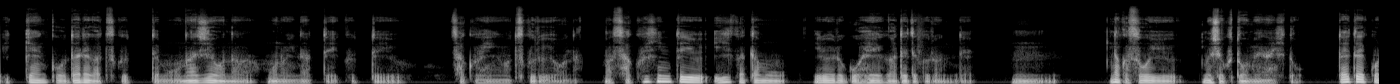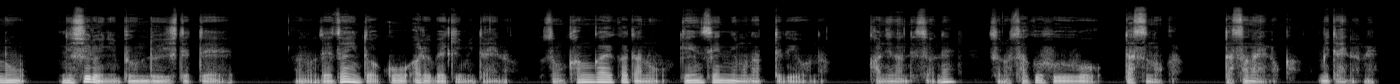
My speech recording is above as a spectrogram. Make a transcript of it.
一見こう誰が作っても同じようなものになっていくっていう作品を作るような。まあ、作品っていう言い方もいろいろ語弊が出てくるんで、うん。なんかそういう無色透明な人。大体この2種類に分類してて、あの、デザインとはこうあるべきみたいな、その考え方の源泉にもなってるような感じなんですよね。その作風を出すのか、出さないのか、みたいなね。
